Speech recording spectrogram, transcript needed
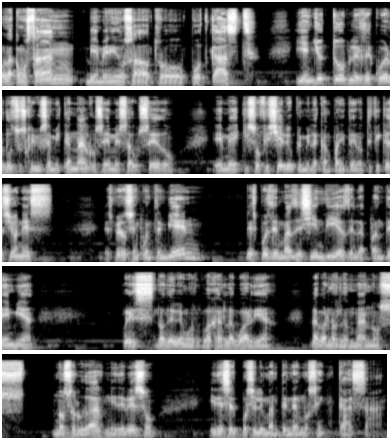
Hola, ¿cómo están? Bienvenidos a otro podcast. Y en YouTube les recuerdo suscribirse a mi canal, José M. Saucedo MX Oficial y oprimir la campanita de notificaciones. Espero se encuentren bien. Después de más de 100 días de la pandemia, pues no debemos bajar la guardia, lavarnos las manos, no saludar ni de beso y de ser posible mantenernos en casa.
